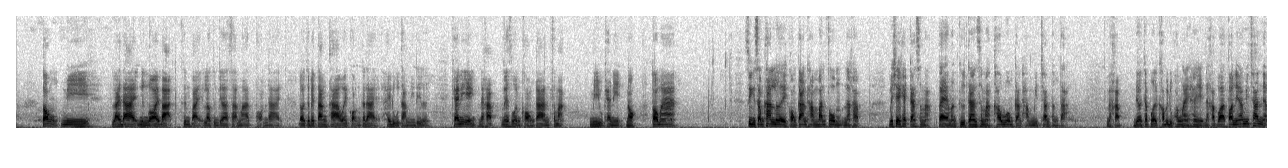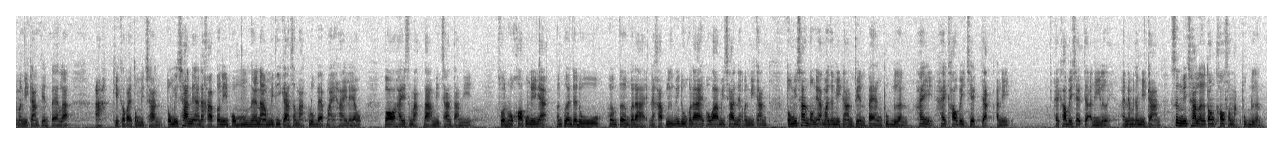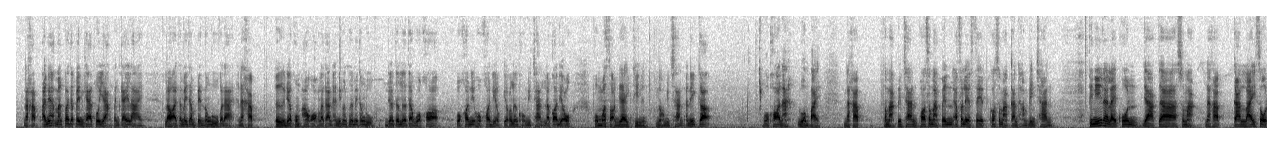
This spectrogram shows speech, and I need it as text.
ต้องมีรายได้ 100 บาทขึ้นไป เราถึงจะสามารถถอนได้ เราจะไปตั้งค่าไว้ก่อนก็ได้ ให้ดูตามนี้ได้เลย แค่นี้เองนะครับ ในส่วนของการสมัครมีอยู่แค่นี้เนาะต่อมา สิ่งสำคัญเลยของการทำบ้านส้มนะครับ ไม่ใช่แค่การสมัคร แต่มันคือการสมัครเข้าร่วมการทำมิชชั่นต่างๆนะครับเดี๋ยวจะเปิดเข้าไปดูข้างในให้นะครับว่าตอนนี้มิชชั่นเนี่ยมันมีการเปลี่ยนแปลงแล้วอะคลิกเข้าไปตรงมิชชั่น ตรงมิชชั่นเนี่ยนะครับ ตอนนี้ผมแนะนำวิธีการสมัครรูปแบบใหม่ให้แล้ว ก็ให้สมัครตามมิชชั่นตามนี้ ส่วนหัวข้อพวกนี้เนี่ยเพื่อนๆจะดูเพิ่มเติมก็ได้นะครับ หรือไม่ดูก็ได้ เพราะว่ามิชชั่นเนี่ยมันมีการตรงมิชชั่นตรงเนี้ยมันจะมีการเปลี่ยนแปลงทุกเดือนให้ให้เข้าไปเช็คจากอันนี้ ให้เข้าไปเช็คจากอันนี้เลย อันนี้มันจะมีการซึ่งมิชชั่นเราจะต้องเข้าสมัครทุกเดือนนะครับ อันเนี้ยมันก็จะเป็นแค่ตัวอย่างเป็นไกด์ไลน์เราอาจจะไม่จำเป็นต้องดูก็ได้นะครับเออเดี๋ยวผมเอาออกแล้วกันอันนี้เพื่อนๆไม่ต้องดูเดี๋ยวจะเหลือแต่หัวข้อหัวข้อนี้หัวข้อเดียวเกี่ยวกับเรื่องของมิชชั่นแล้วก็เดี๋ยวผมมาสอนแยกอีกทีหนึ่งเนาะมิชชั่นอันนี้ก็ หัวข้อนะ รวมไปนะครับ สมัครมิชชั่นพอสมัครเป็น affiliate เสร็จก็สมัครการทำมิชชั่นทีนี้หลาย ๆ คนอยากจะสมัครนะครับ การไลฟ์สด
